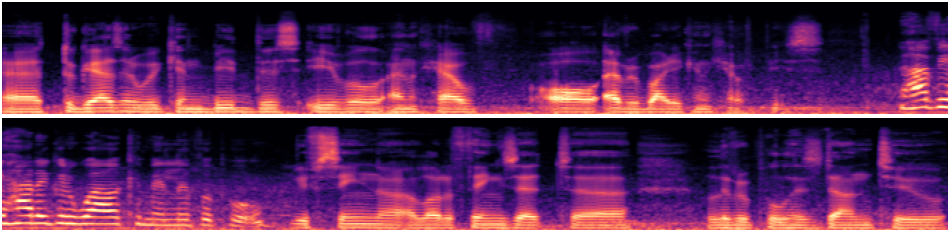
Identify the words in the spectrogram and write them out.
uh, together we can beat this evil and have all everybody can have peace. Have you had a good welcome in Liverpool? We've seen uh, a lot of things that uh, Liverpool has done to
